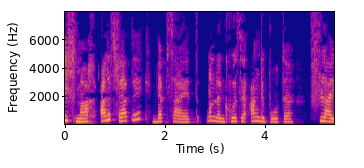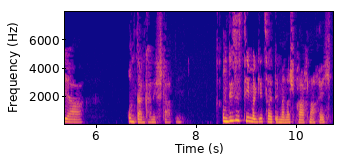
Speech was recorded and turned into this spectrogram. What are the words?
Ich mache alles fertig, Website, Online-Kurse, Angebote, Flyer und dann kann ich starten. Um dieses Thema geht es heute in meiner Sprachnachricht.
